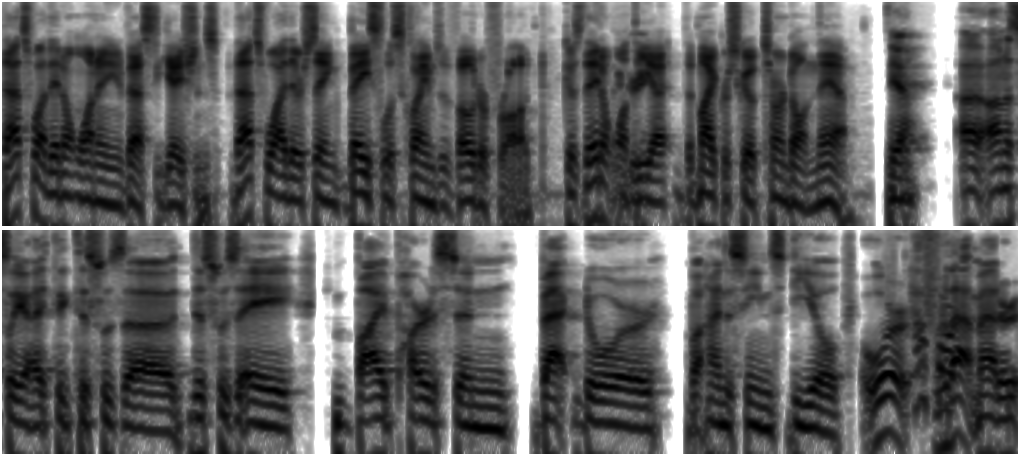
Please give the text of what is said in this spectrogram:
That's why they don't want any investigations. That's why they're saying baseless claims of voter fraud because they don't want the uh, the microscope turned on them. Yeah. Uh, honestly, I think this was a this was a bipartisan backdoor behind the scenes deal. Or for that matter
